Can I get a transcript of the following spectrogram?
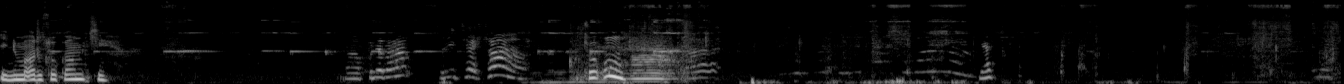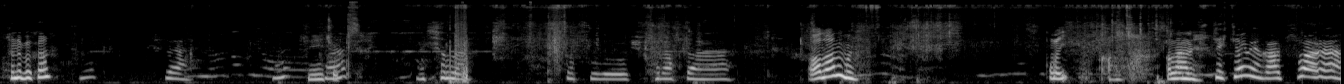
Elimi arı sokar ki? Ha, buraya bak. Burayı çeksene. Çok mu? Gel. Hani bakalım. Şuraya. İyi çok güzel. Maşallah. Çok dolu şu tarafta. Alan mı? Ay Allah. Al anne. Çekeceğim ya karpuz var ha.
